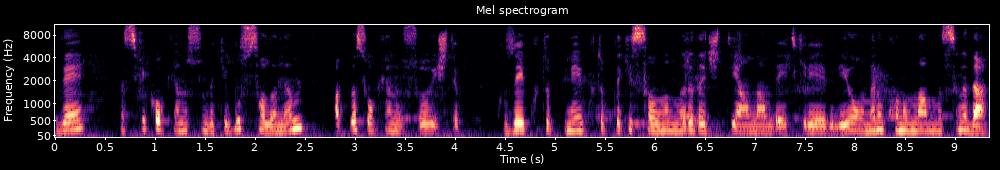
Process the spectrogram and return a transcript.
ve Pasifik Okyanusu'ndaki bu salınım Atlas Okyanusu işte Kuzey Kutup, Güney Kutup'taki salınımları da ciddi anlamda etkileyebiliyor. Onların konumlanmasını da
